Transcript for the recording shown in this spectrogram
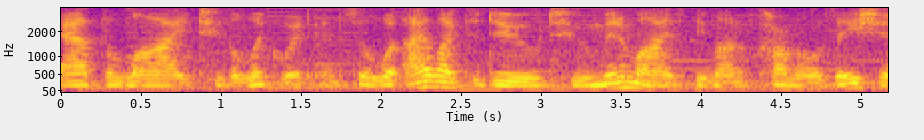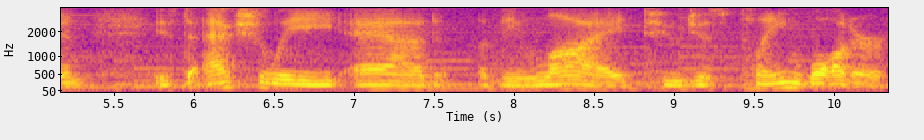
add the lye to the liquid. And so what I like to do to minimize the amount of caramelization is to actually add the lye to just plain water,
